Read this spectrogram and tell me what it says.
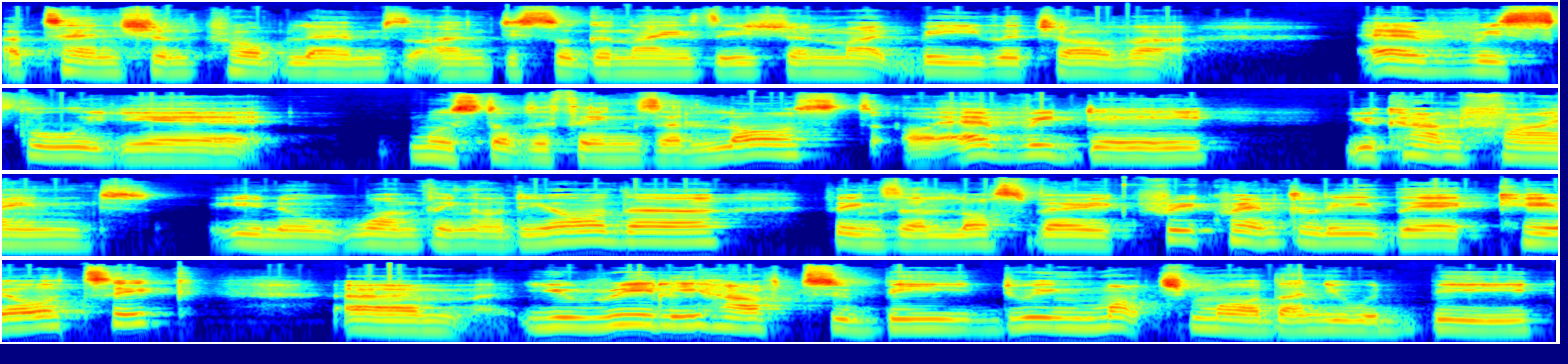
attention problems and disorganization might be the child that every school year most of the things are lost or every day you can't find you know, one thing or the other. Things are lost very frequently. They're chaotic. um, you really have to be doing much more than you would be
